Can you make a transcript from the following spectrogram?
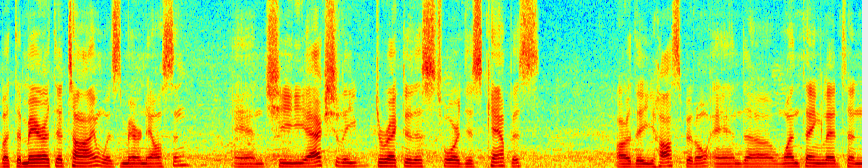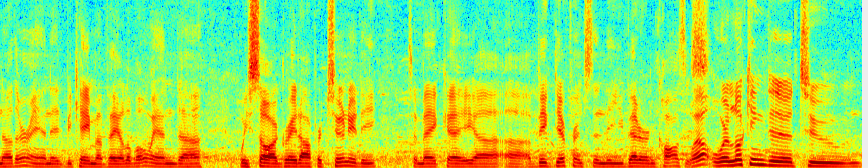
But the mayor at that time was Mayor Nelson, and she actually directed us toward this campus or the hospital, and uh, one thing led to another, and it became available, and uh, we saw a great opportunity to make a, uh, a big difference in the veteran causes. Well, we're looking to, to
